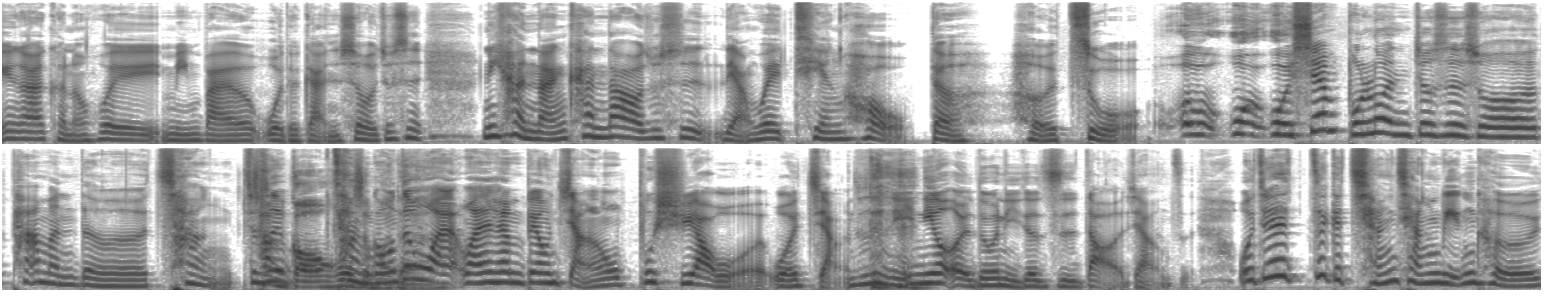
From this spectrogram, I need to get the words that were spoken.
应该可能会明白我的感受，就是你很难看到就是两位天后的合作。我我我先不论，就是说他们的唱，就是唱功唱功，这完完全不用讲了，我不需要我我讲，就是你你有耳朵你就知道这样子。我觉得这个强强联合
